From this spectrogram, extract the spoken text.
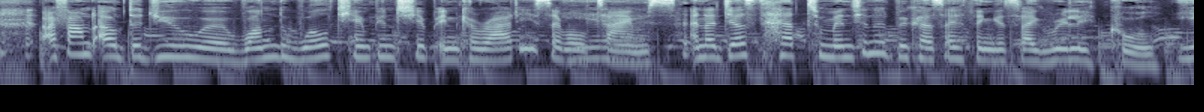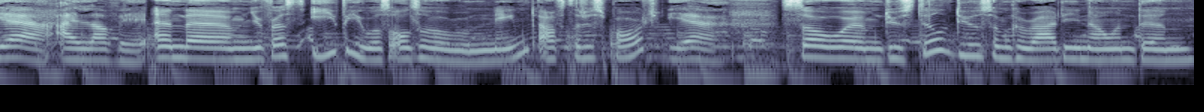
I found out that you uh, won the world championship in karate several Yeah. times, and I just had to mention it because I think it's like really cool. yeah, I love it. And um, your first EP was also named after the sport. Yeah. So um, do you still do some karate now and then?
